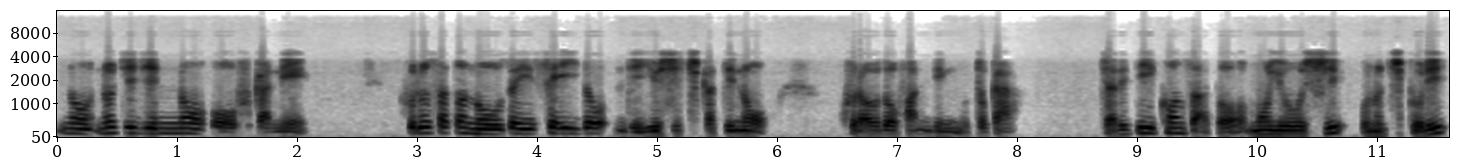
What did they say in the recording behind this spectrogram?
の、のち人の負荷に、ふるさと納税制度で輸出地下てのクラウドファンディングとか、チャリティーコンサートも有し、うぬちくり、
